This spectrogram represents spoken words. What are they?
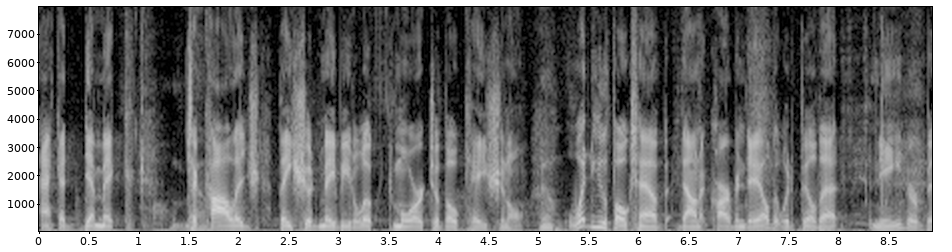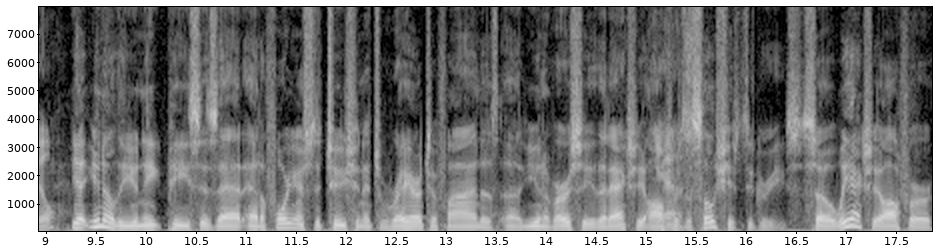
academic to college. They should maybe look more to vocational. Yeah. What do you folks have down at Carbondale that would fill that need or bill? Yeah, you know, the unique piece is that at a four year institution, it's rare to find a, a university that actually offers Yes. associate's degrees. So we actually offer.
